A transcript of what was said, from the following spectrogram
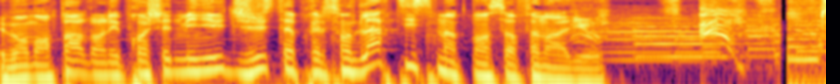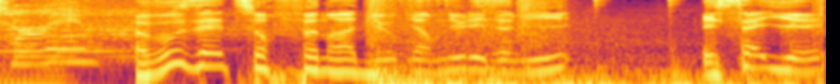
Et ben on en parle dans les prochaines minutes, juste après le son de l'artiste maintenant sur Fun Radio. Vous êtes sur Fun Radio, bienvenue les amis. Et ça y est,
